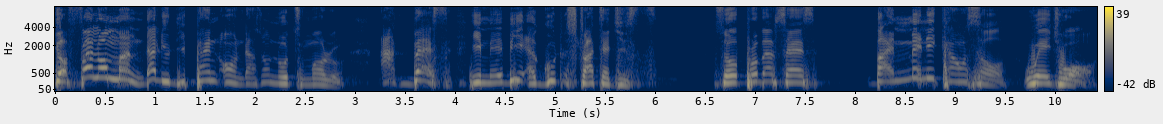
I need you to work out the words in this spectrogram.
Your fellow man that you depend on does not know tomorrow. At best, he may be a good strategist. So, Proverbs says, by many counsel, wage war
